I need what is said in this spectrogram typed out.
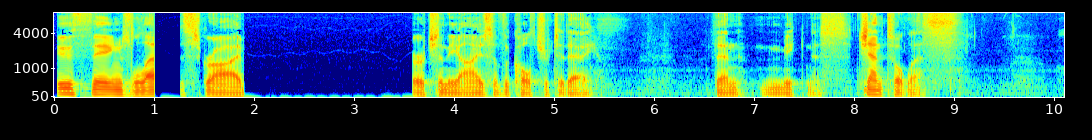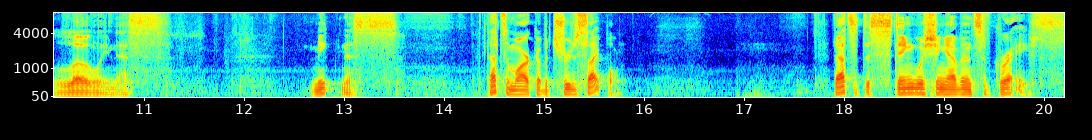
Two things less describe church in the eyes of the culture today than meekness, gentleness, lowliness, meekness. That's a mark of a true disciple. That's a distinguishing evidence of grace.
